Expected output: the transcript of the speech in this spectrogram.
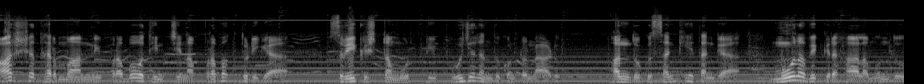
ఆర్షధర్మాన్ని ప్రబోధించిన ప్రవక్తుడిగా శ్రీకృష్ణమూర్తి పూజలందుకుంటున్నాడు. అందుకు సంకేతంగా మూల విగ్రహాల ముందు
